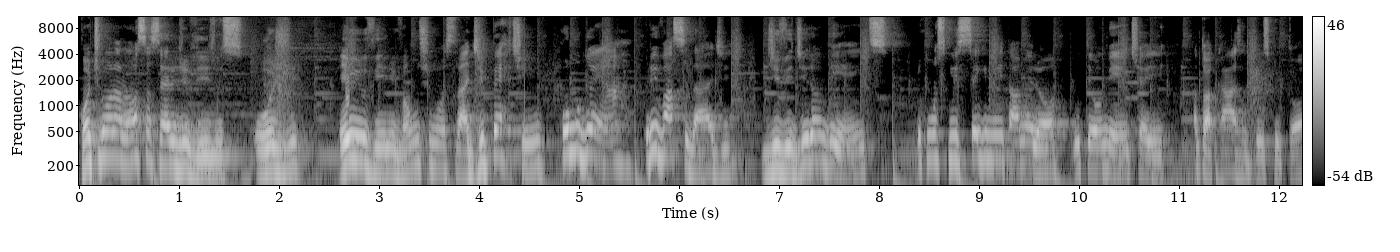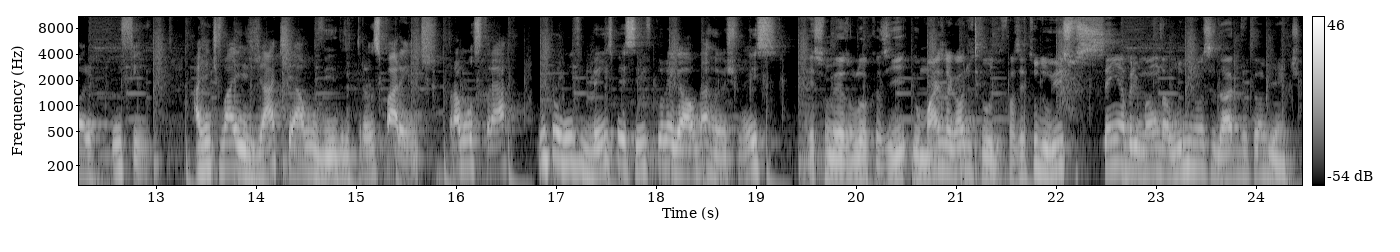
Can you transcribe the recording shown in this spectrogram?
Continuando a nossa série de vídeos, hoje eu e o Vini vamos te mostrar de pertinho como ganhar privacidade, dividir ambientes e conseguir segmentar melhor o teu ambiente aí, a tua casa, o teu escritório, enfim. A gente vai jatear um vidro transparente para mostrar um produto bem específico e legal da Rush, não é isso? É isso mesmo, Lucas. E o mais legal de tudo, fazer tudo isso sem abrir mão da luminosidade do teu ambiente.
